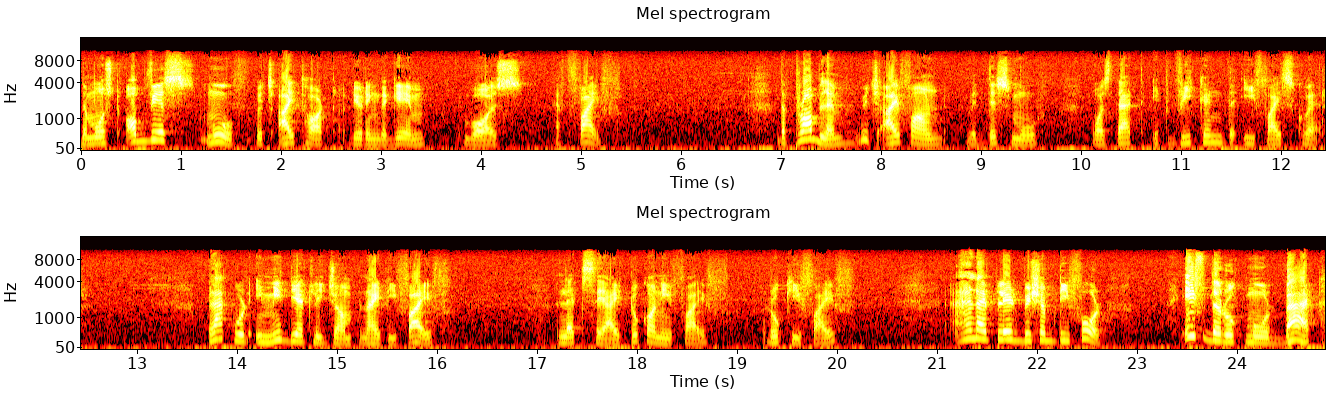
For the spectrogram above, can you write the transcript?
The most obvious move which I thought during the game was f5. The problem which I found with this move was that it weakened the e5 square. Black would immediately jump knight e5. Let's say I took on e5 rook e5 and I played bishop d4 if the rook moved back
